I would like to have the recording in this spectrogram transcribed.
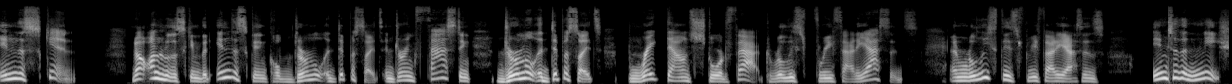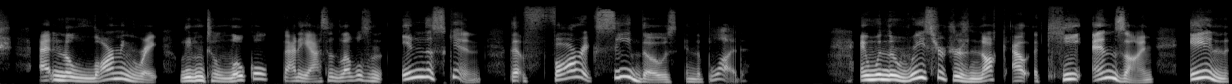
in the skin not under the skin, but in the skin called dermal adipocytes. And during fasting, dermal adipocytes break down stored fat to release free fatty acids and release these free fatty acids into the niche at an alarming rate, leading to local fatty acid levels in the skin that far exceed those in the blood. And when the researchers knock out a key enzyme in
